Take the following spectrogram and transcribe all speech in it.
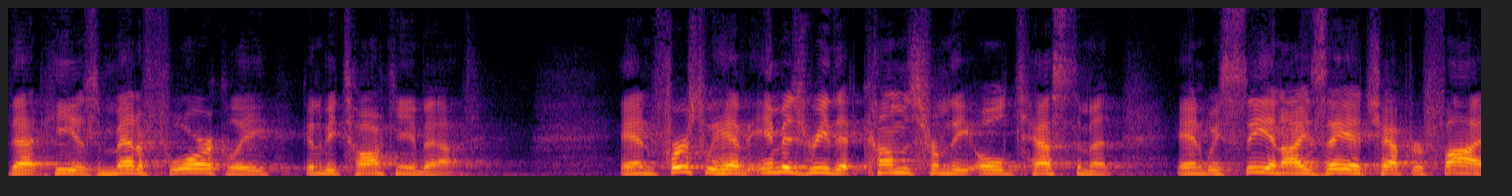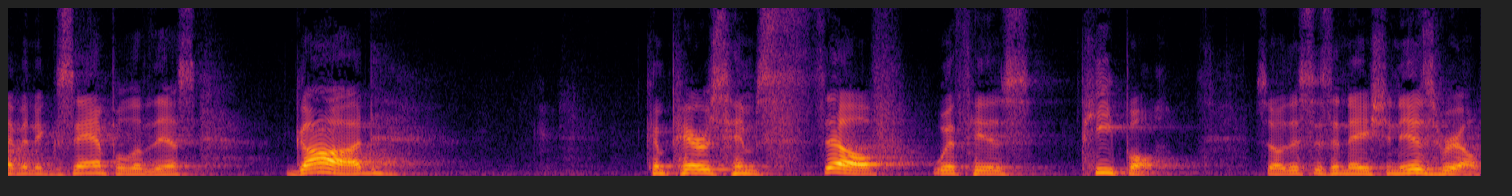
that he is metaphorically going to be talking about. And first, we have imagery that comes from the Old Testament. And we see in Isaiah chapter 5 an example of this. God compares himself with his people. So, this is a nation, Israel.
